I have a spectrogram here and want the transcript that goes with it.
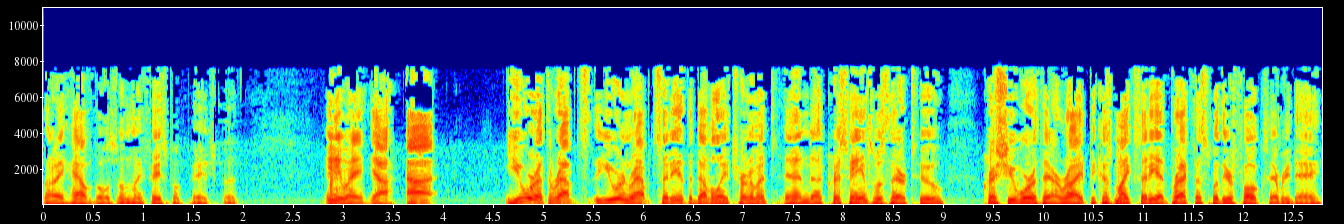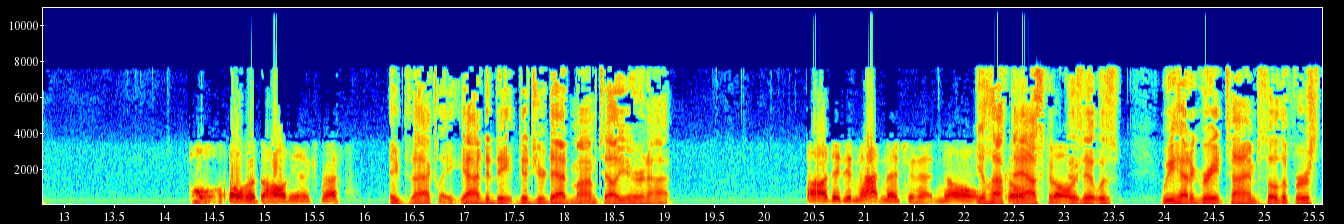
that I have those on my Facebook page, but anyway, yeah. Uh, you were at the Rapid, you were in Rapid City at the Double A tournament and, uh, Chris Haynes was there too. Chris, you were there, right? Because Mike said he had breakfast with your folks every day. Oh, over at the Holiday Inn Express? Exactly. Yeah. Did they, did your dad mom tell you or not? Uh, they did not mention it. No. You'll have to ask them because so, it was, we had a great time. So the first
